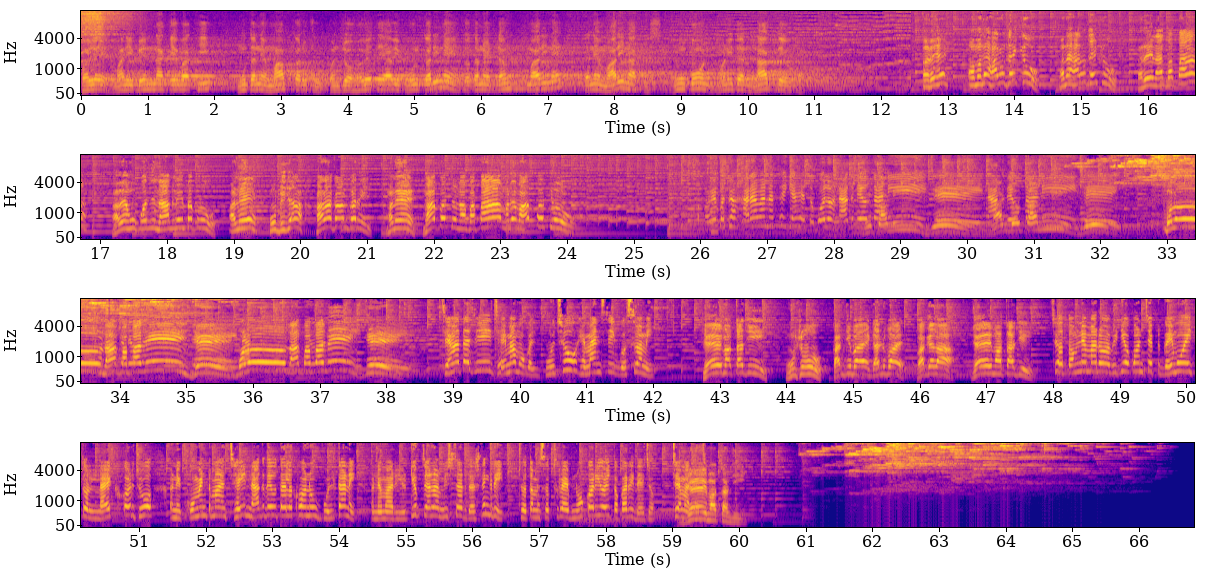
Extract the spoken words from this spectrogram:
ભલે મારી બેનના કહેવાથી હું તને માફ કરું છું પણ જો હવે તે આવી ભૂલ કરીને તો તને ડંક મારીને તને મારી નાખીશ. હું કોણ? મણિધર નાગદેવતા. અરે આ મને સારું થઈ ગયું. મને સારું થઈ ગયું. અરે નાગ બાપા હવે હું કોઈ નાગ નહીં પકડું. અને હું બીજા સારા કામ કરી. મને માફ કરજો ના બાપા મને માફ કરજો. હવે બધા હારાવાના થઈ ગયા હે તો બોલો નાગદેવતાની જય. નાગદેવતાની જય. બોલો નાગ બાપાની જય. બોલો નાગ બાપાની જય. જય માતાજી જય મા મોગલ. હું છું હેમાંશી ગોસ્વામી. જય માતાજી. હું છું કાનજીભાઈ ગાંડુભાઈ વાઘેલા. જય માતાજી. જો તમને મારો આ વીડિયો કોન્સેપ્ટ ગમ્યો હોય તો લાઈક કરજો અને કોમેન્ટમાં જય નાગદેવતા લખવાનું ભૂલતા નહીં. અને મારી યુટ્યુબ ચેનલ મિસ્ટર દર્શનગરી જો તમે સબસ્ક્રાઇબ ન કરી હોય તો કરી દેજો. જય માતાજી. જય માતાજી.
